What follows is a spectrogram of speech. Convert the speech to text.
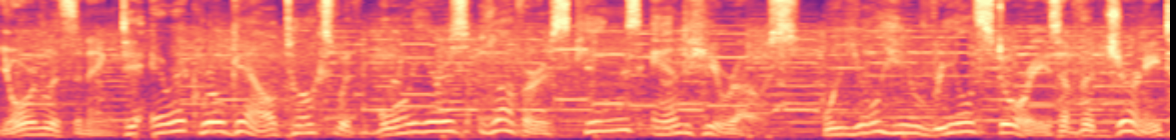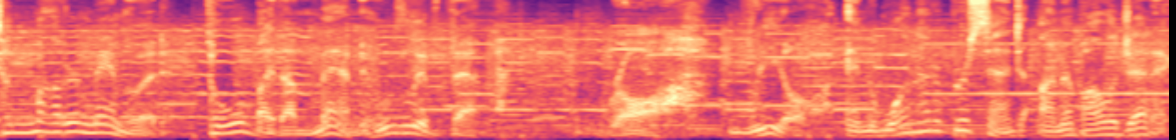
You're listening to Eric Rogell Talks with Warriors, Lovers, Kings, and Heroes, where you'll hear real stories of the journey to modern manhood, told by the men who lived them. Raw, real, and 100% unapologetic.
